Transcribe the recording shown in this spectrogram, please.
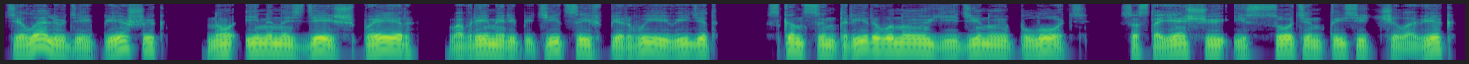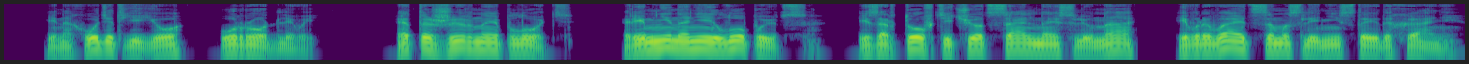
тела людей-пешек, но именно здесь Шпеер во время репетиции впервые видит сконцентрированную единую плоть, состоящую из сотен тысяч человек, и находит ее уродливой. Это жирная плоть. Ремни на ней лопаются, изо ртов течет сальная слюна и вырывается маслянистое дыхание.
